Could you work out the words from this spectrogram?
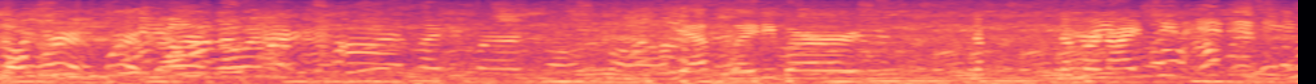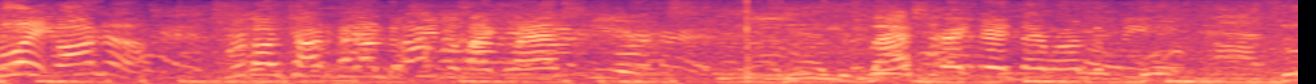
So we're, we're, we're going. Yep, Ladybirds. No, number 19, it is Blake. We're gonna try to be undefeated like last year. Last year they did, they were undefeated. So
